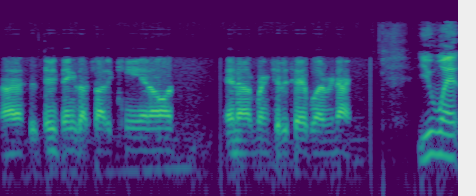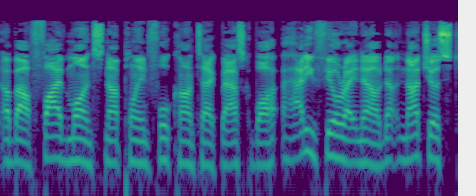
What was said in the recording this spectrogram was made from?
Uh, that's the three things I try to key in on and uh, bring to the table every night you went about five months not playing full contact basketball. How do you feel right now? Not just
